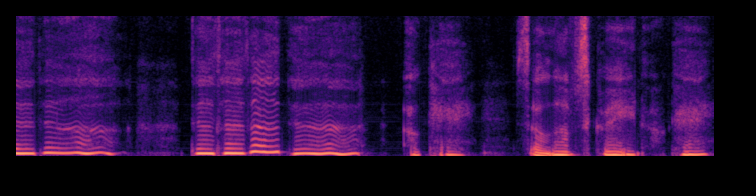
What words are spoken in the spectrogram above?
da da da da da da. Okay, so love's great. Okay.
